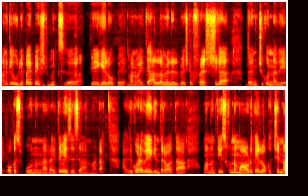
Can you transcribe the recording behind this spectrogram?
మనకి ఉల్లిపాయ పేస్ట్ మిక్స్ వేగేలోపే మనమైతే అల్లం వెల్లుల్లి పేస్ట్ ఫ్రెష్గా దంచుకున్నది ఒక స్పూన్ ఉన్నర అయితే వేసేసామన్నమాట. అది కూడా వేగిన తర్వాత మనం తీసుకున్న మామిడికాయలు ఒక చిన్న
